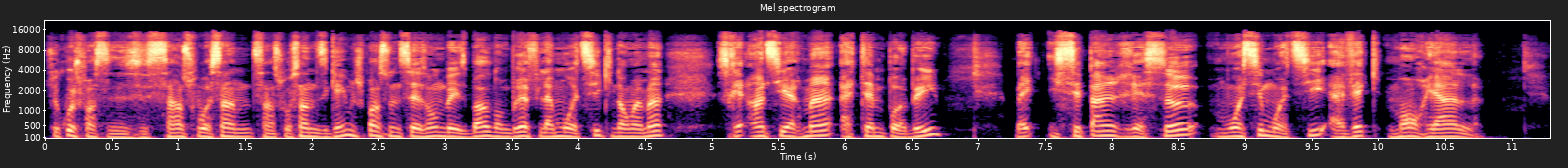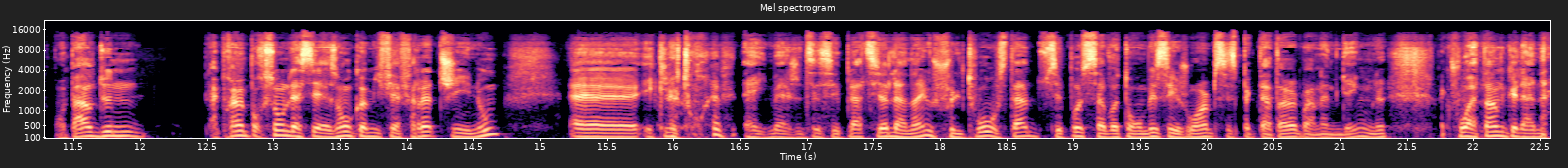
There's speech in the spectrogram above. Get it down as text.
C'est quoi, je pense, c'est 160, 170 games, je pense, une saison de baseball. Donc, bref, la moitié qui, normalement, serait entièrement à Tampa Bay. Ben, ils sépareraient ça moitié-moitié avec Montréal. On parle d'une première portion de la saison, comme il fait fret chez nous, euh, et que le toit, hey, imagine, c'est plate, il y a de la neige, je fais le toit au stade, tu sais pas si ça va tomber ses joueurs et ses spectateurs pendant une game. Là. Fait qu'il faut attendre que la neige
